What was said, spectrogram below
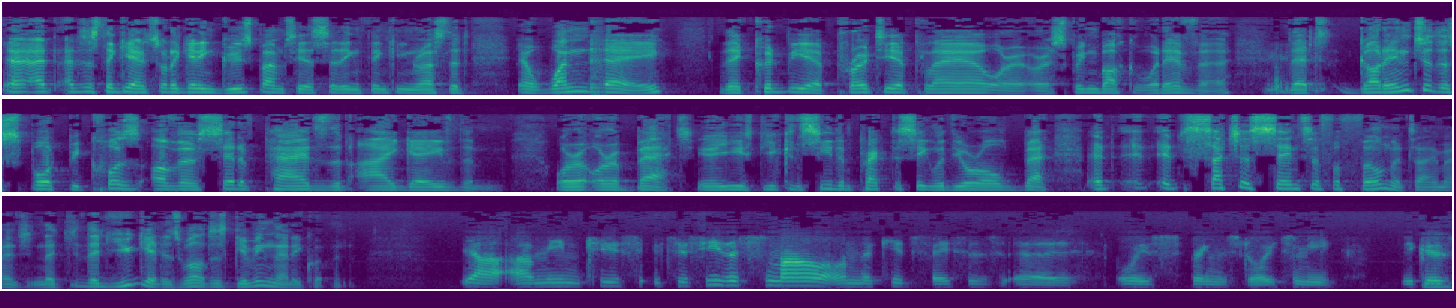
Yeah, I, I just think, yeah, sort of getting goosebumps here, sitting thinking, Russ, that you know, one day there could be a Protea player or a, or a Springbok or whatever that got into the sport because of a set of pads that I gave them or a, or a bat. You know, you you can see them practicing with your old bat. It, it, it's such a sense of fulfillment, I imagine, that that you get as well, just giving that equipment. Yeah, I mean to to see the smile on the kids' faces uh, always brings joy to me because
